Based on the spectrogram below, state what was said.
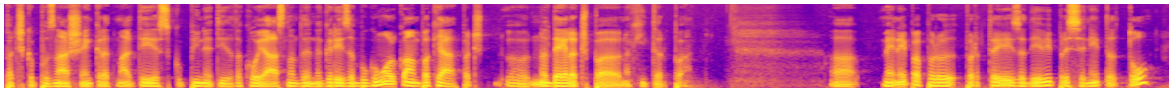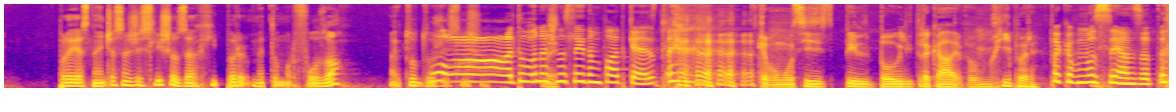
pač, ko poznaš enkrat malo te skupine, ti je tako jasno, da ne gre za bogomolko, ampak ja, pač uh, na delač, pa na hiter. Pa. Uh, mene je pa pri pr tej zadevi presenetilo to, prej jaz ne vem, če sem že slišal za hipermetamorfozo. Je to že slišal? Wow, to bo naš Ne. naslednji podcast. Ker bomo vsi spili pol litra kave, pa bomo hiper. Pa ko bomo 70.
